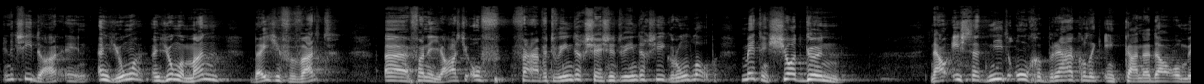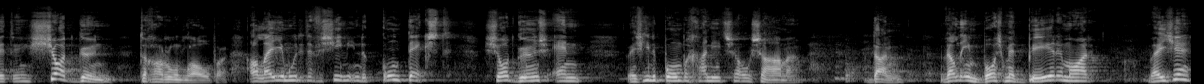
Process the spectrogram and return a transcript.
En ik zie daar een, een jongen, een jonge man, beetje verward. eh, van een jaartje of 25, 26 zie ik rondlopen. Met een shotgun. Nou is dat niet ongebruikelijk in Canada om met een shotgun te gaan rondlopen. Alleen je moet het even zien in de context. Shotguns en benzinepompen gaan niet zo samen. Dan. Wel in bos met beren, maar weet je...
